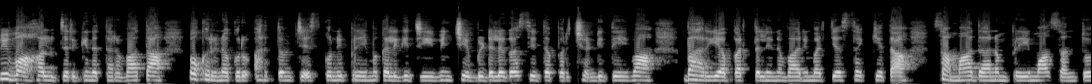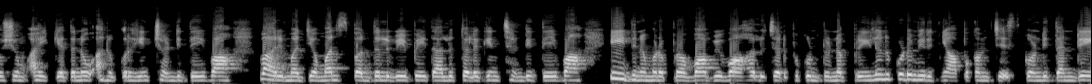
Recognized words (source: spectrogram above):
వివాహాలు జరిగిన తర్వాత ఒకరినొకరు అర్థం చేసుకుని ప్రేమ కలిగి జీవించే బిడ్డలుగా సిద్ధపరచండి దేవా. భార్య భర్తలైన వారి మధ్య సఖ్యత సమాధానం ప్రేమ సంతోషం ఐక్యతను అనుగ్రహించండి దేవా. వారి మధ్య మనస్పర్ధలు విభేదాలు తొలగించండి దేవా. ఈ దినమున ప్రవ్వా వివాహాలు జరుపుకుంటున్న ప్రియులను కూడా మీరు జ్ఞాపకం చేసుకోండి తండ్రి.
